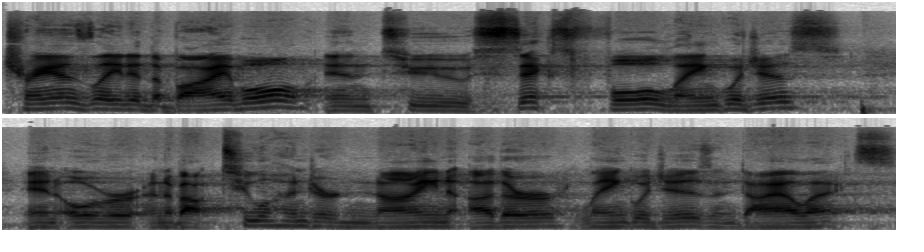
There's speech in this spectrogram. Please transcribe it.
translated the Bible into six full languages and over and about 209 other languages and dialects.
